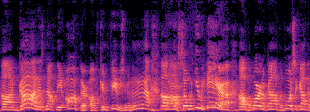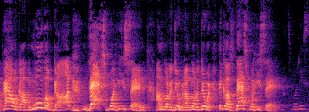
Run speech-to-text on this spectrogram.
uh, God is not the author of confusion. Uh, so when you hear uh, the word of God, the voice of God, the power of God, the move of God, that's what he said. I'm going to do it. I'm going to do it because that's what he said. That's what he said.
